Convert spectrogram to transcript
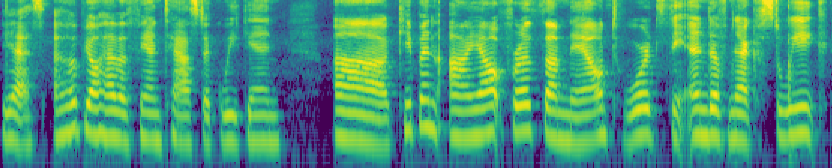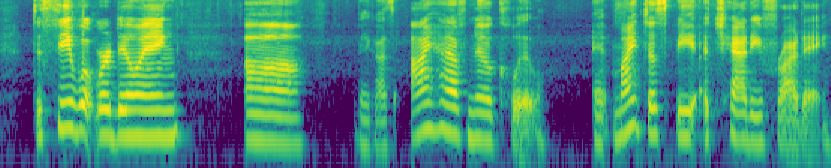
Yes, I hope y'all have a fantastic weekend. Uh, keep an eye out for a thumbnail towards the end of next week to see what we're doing uh, because I have no clue. It might just be a chatty Friday.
